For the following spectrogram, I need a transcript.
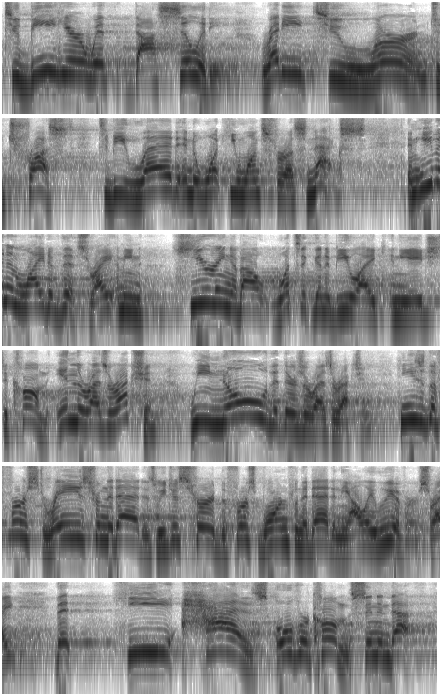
to be here with docility, ready to learn, to trust, to be led into what he wants for us next. And even in light of this, right? I mean, hearing about what's it going to be like in the age to come, in the resurrection. We know that there's a resurrection. He's the first raised from the dead, as we just heard, the firstborn from the dead in the Alleluia verse, right? That he has overcome sin and death.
